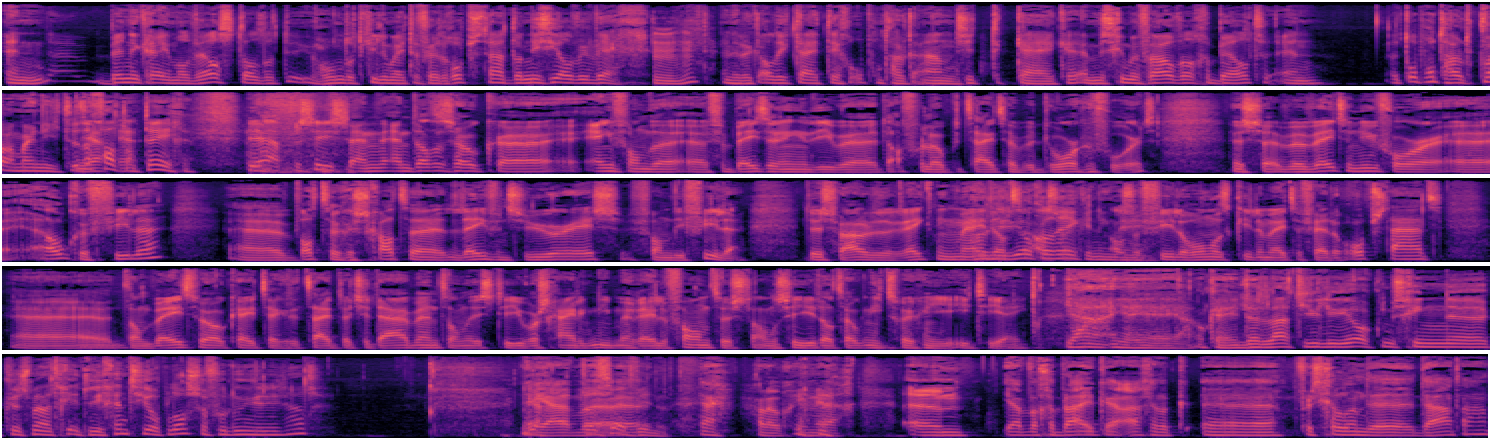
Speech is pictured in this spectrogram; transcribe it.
En ben ik er eenmaal wel, stel dat hij 100 kilometer verderop staat, dan is hij alweer weg. En dan heb ik al die tijd tegen oponthoud aan zitten te kijken. En misschien mevrouw wel gebeld en het oponthoud kwam er niet. Dat Ja, valt ja. dan tegen. Ja, precies. En, en dat is ook eh, een van de eh, verbeteringen die we de afgelopen tijd hebben doorgevoerd. Dus eh, we weten nu voor elke file. Eh, wat de geschatte levensduur is van die file. Dus we houden er rekening mee Houden dat als, al er- rekening als een file 100 kilometer verderop staat, eh, dan weten we, oké, tegen de tijd dat je daar bent, dan is die waarschijnlijk niet meer relevant. Dus dan zie je dat ook niet terug in je ETA. Ja, ja, ja, ja. oké. Dan laten jullie ook misschien eh, kunstmatige intelligentie oplossen, of hoe doen jullie dat? Nou Ja, ja, dat is we, ja, hallo, goedemiddag. Ehm, ja, we gebruiken eigenlijk eh, verschillende data.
